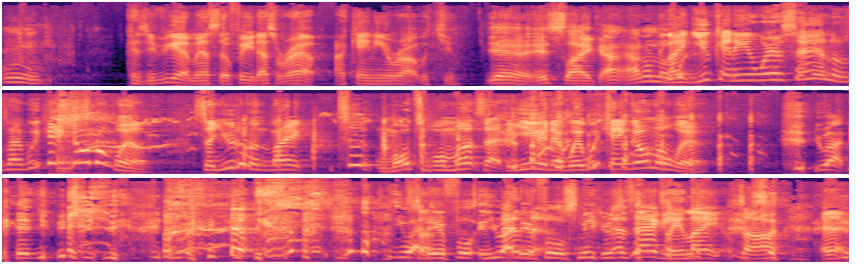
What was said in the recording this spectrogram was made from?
Mm. Because if you got messed up feet, that's a wrap. I can't even rock with you. Yeah, it's like I, I don't know. Like what, you can't even wear sandals. Like we can't go nowhere. So you done like took multiple months out the year that way we can't go nowhere. You out there, you, you, you, out there full, you out there full sneakers. Exactly. Like so, uh,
